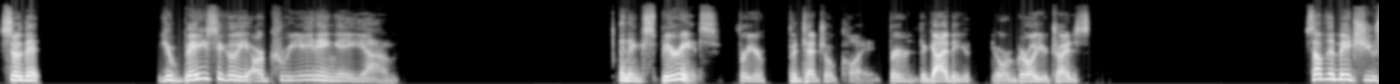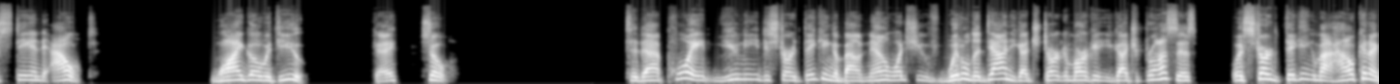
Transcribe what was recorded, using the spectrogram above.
so that you basically are creating a um, an experience for your potential client, for the guy that you or girl you're trying to something that makes you stand out. Why go with you? Okay. So to that point, you need to start thinking about now, once you've whittled it down, you got your target market, you got your process, let's start thinking about how can I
